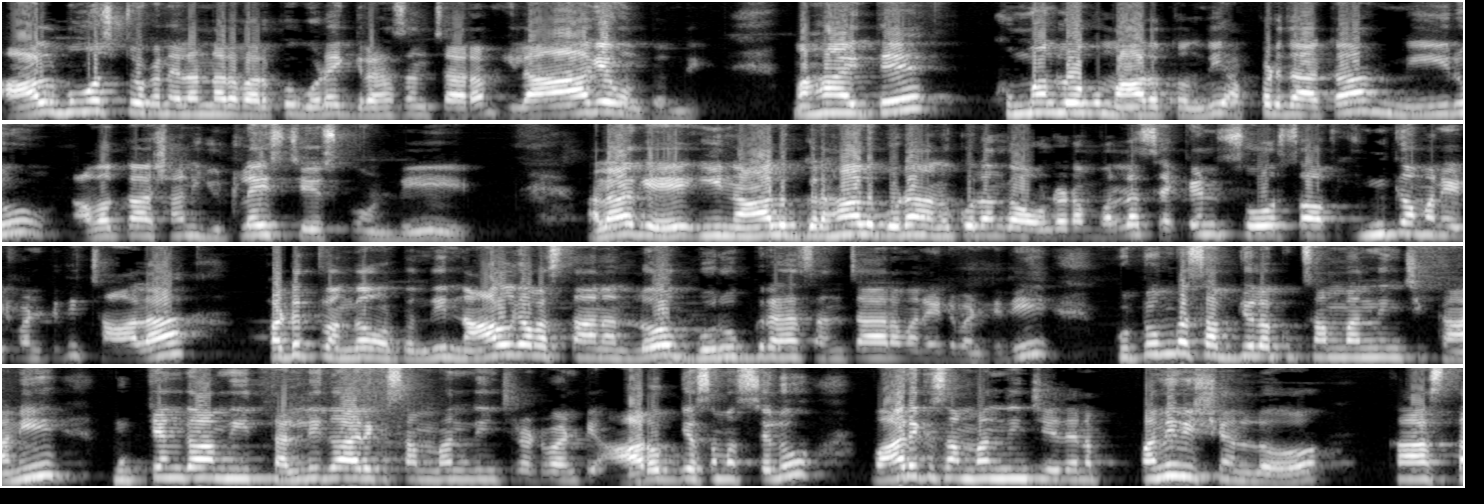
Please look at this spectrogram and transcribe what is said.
ఆల్మోస్ట్ ఒక నెలన్నర వరకు కూడా ఈ గ్రహ సంచారం ఇలాగే ఉంటుంది. మహా అయితే కుంభంలోకి మారుతుంది. అప్పటిదాకా మీరు అవకాశాన్ని యూటిలైజ్ చేసుకోండి. అలాగే ఈ నాలుగు గ్రహాలు కూడా అనుకూలంగా ఉండడం వల్ల సెకండ్ సోర్స్ ఆఫ్ ఇన్కమ్ అనేటువంటిది చాలా పటుత్వంగా ఉంటుంది. నాలుగవ స్థానంలో గురుగ్రహ సంచారం అనేటువంటిది కుటుంబ సభ్యులకు సంబంధించి కానీ ముఖ్యంగా మీ తల్లి గారికి సంబంధించినటువంటి ఆరోగ్య సమస్యలు వారికి సంబంధించి ఏదైనా పని విషయంలో కాస్త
